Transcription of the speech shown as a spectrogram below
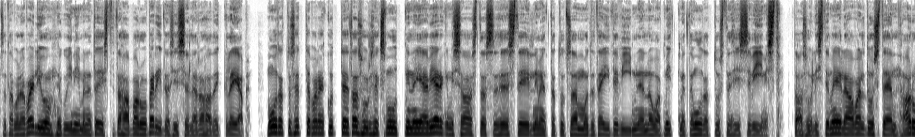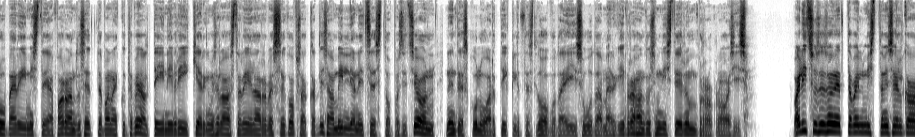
seda pole palju ja kui inimene tõesti tahab aru pärida, siis selle raha ta ikka leiab muudatusettepanekute tasuliseks muutmine jääb järgmisse aastasse, sest eelnimetatud sammude täideviimine nõuab mitmete muudatuste sisseviimist. tasuliste meeleavalduste, arupärimiste ja parandusettepanekute pealt teenib riik järgmisel aastal eelarvesse kopsakad lisamiljonid, sest opositsioon nendest kuluartiklitest loobuda ei suuda, märgib Rahandusministeerium prognoosis valitsuses on ettevalmistamisel ka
